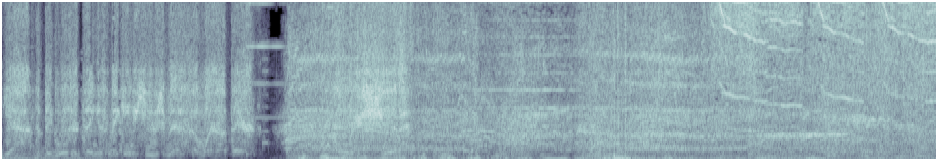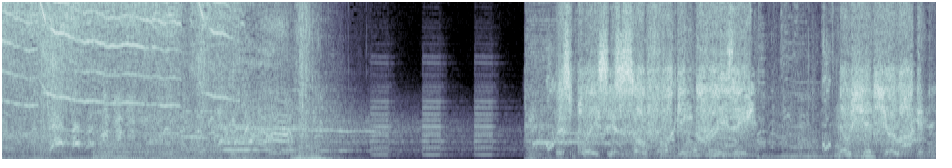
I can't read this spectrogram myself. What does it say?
Yeah, the big lizard thing is making a huge mess somewhere out there. Holy shit. This place is so fucking crazy. No shit, Sherlock.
